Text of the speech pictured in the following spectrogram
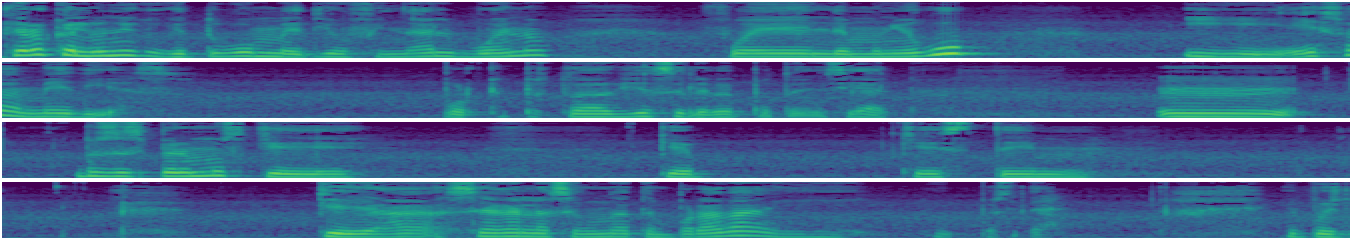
creo que el único que tuvo medio final bueno fue el demonio Gu y eso a medias porque pues todavía se le ve potencial. Mm, pues esperemos que que que este que se haga la segunda temporada y y pues ya. Y pues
